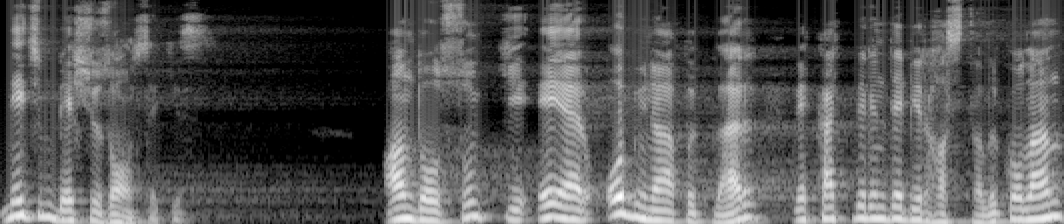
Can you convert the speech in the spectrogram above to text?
Necm 518 Andolsun ki eğer o münafıklar ve kalplerinde bir hastalık olan,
